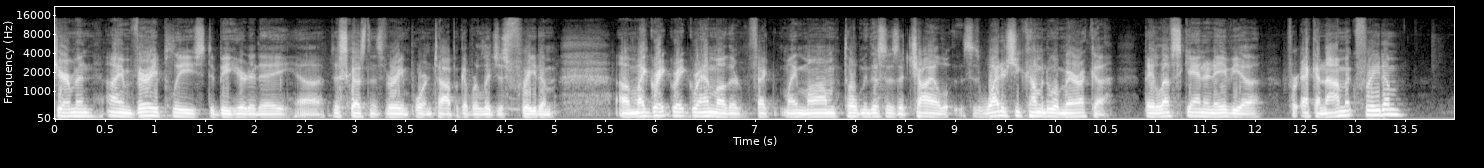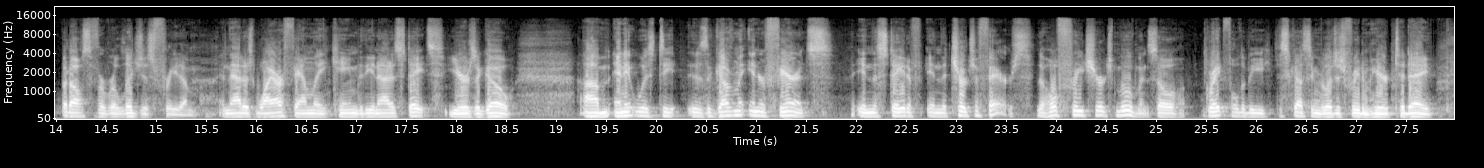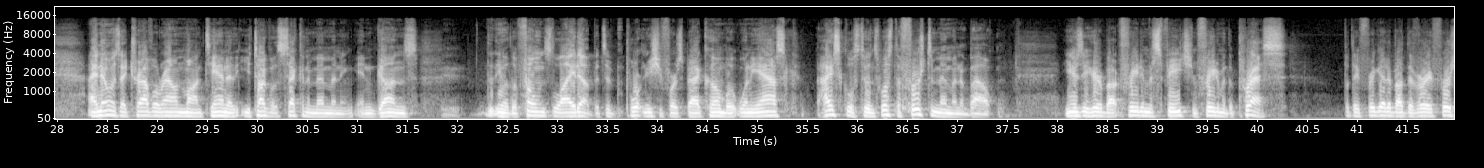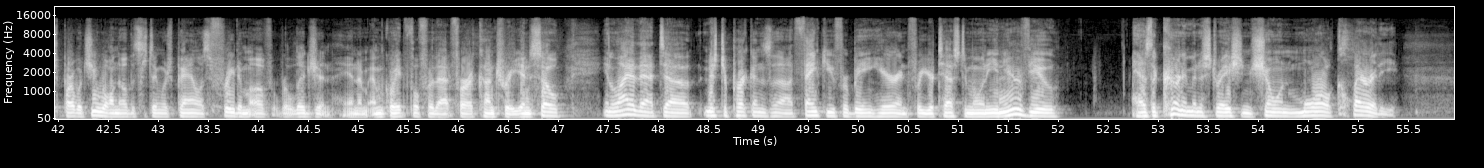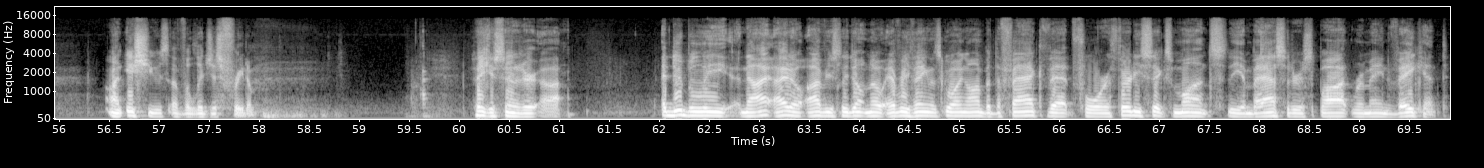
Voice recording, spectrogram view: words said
Chairman. I am very pleased to be here today uh, discussing this very important topic of religious freedom. Uh, my great-great-grandmother, in fact, my mom told me this as a child, says, why did she come to America? They left Scandinavia for economic freedom, but also for religious freedom. And that is why our family came to the United States years ago. Um, and it was, to, it was the government interference in the state of in the church affairs, the whole free church movement. So grateful to be discussing religious freedom here today. I know as I travel around Montana, you talk about the Second Amendment and, and guns. You know the phones light up. It's an important issue for us back home. But when you ask high school students, what's the First Amendment about? You usually hear about freedom of speech and freedom of the press but they forget about the very first part, which you all know, the distinguished panel, is freedom of religion, and I'm, I'm grateful for that for our country. And so, in light of that, uh, Mr. Perkins, uh, thank you for being here and for your testimony. In your view, has the current administration shown moral clarity on issues of religious freedom? Thank you, Senator. Uh, I do believe, now I, I don't, obviously don't know everything that's going on, but the fact that for 36 months the ambassador spot remained vacant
